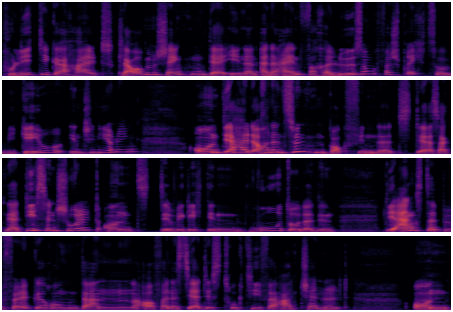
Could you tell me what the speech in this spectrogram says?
Politiker halt Glauben schenken, der ihnen eine einfache Lösung verspricht, so wie Geoengineering, und der halt auch einen Sündenbock findet, der sagt, ja, die sind schuld und wirklich den Wut oder den, die Angst der Bevölkerung dann auf eine sehr destruktive Art channelt. Und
